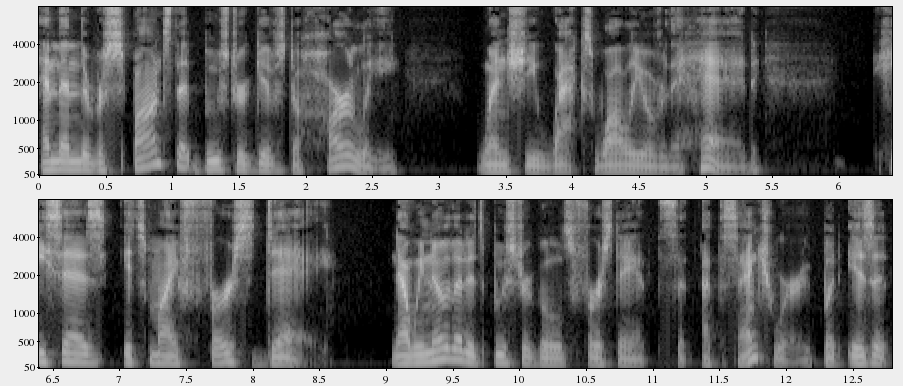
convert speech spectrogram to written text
And then the response that Booster gives to Harley when she whacks Wally over the head, he says, It's my first day. Now, we know that it's Booster Gold's first day at, the sanctuary, but is it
